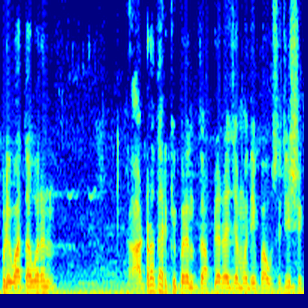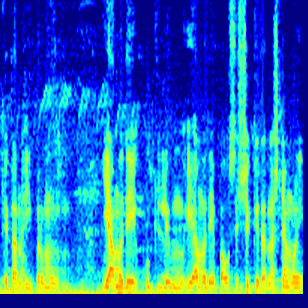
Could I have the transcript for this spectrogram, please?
पुढे वातावरण अठरा तारखेपर्यंत आपल्या राज्यामध्ये पावसाची शक्यता नाही. प्रमु यामध्ये कुठले यामध्ये पावसाची शक्यता नसल्यामुळे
